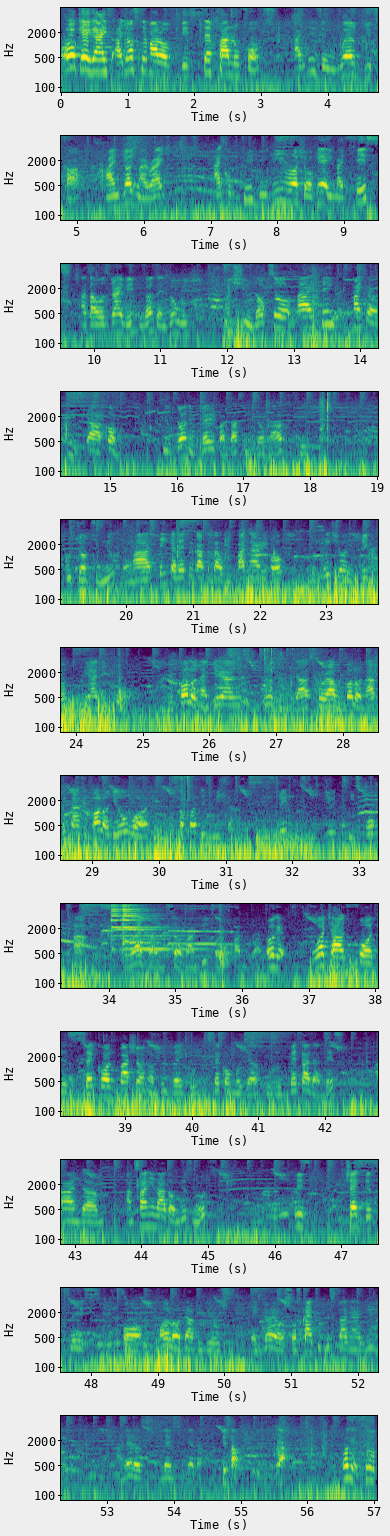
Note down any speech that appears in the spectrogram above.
Okay, guys, I just came out of the Cephalophos, and this is a well-built car. I enjoyed my ride. I could feel the inrush of air in my face as I was driving because there's no wind, windshield up. So I think, Michael, please uh, come. You've done a very fantastic job. I have to say, good job to you. I think Electric Africa will be partnering up to make sure his dream comes to reality. We call on Nigerians, those in the diaspora, we call on Africans, we call on the whole world to support this mission. His dream is to build his own car ride by himself and build for his family. Okay, watch out for the second version of this vehicle the second model. It will be better than this. And um, i'm signing out on this note. Please check this place for all other videos. Enjoy us. Subscribe to this channel you know and let us learn together. Peace out. Yeah okay so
